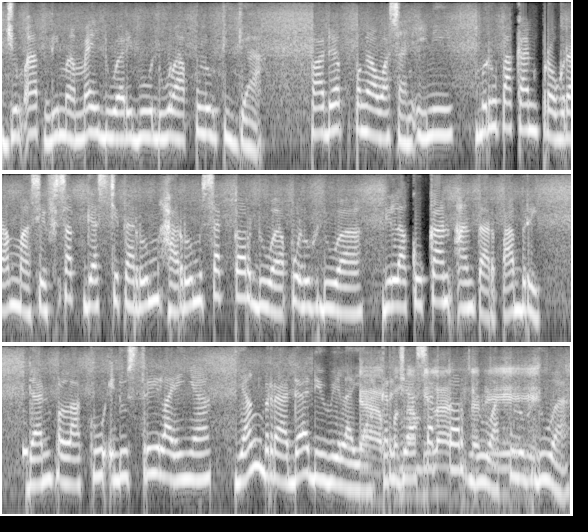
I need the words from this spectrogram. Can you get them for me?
Jumat 5 Mei 2023. Pada pengawasan ini, merupakan program masif Satgas Citarum Harum Sektor 22, dilakukan antar pabrik dan pelaku industri lainnya yang berada di wilayah Ya, kerja sektor dari 22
